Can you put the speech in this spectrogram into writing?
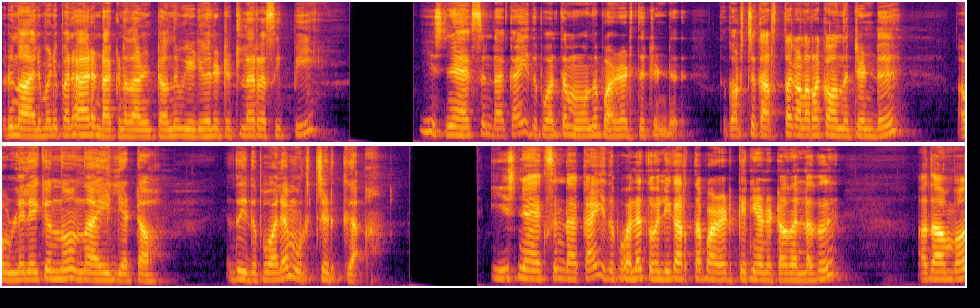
ഒരു നാലുമണി പലഹാരം ഉണ്ടാക്കുന്നതാണ് കേട്ടോ. ഒന്ന് വീഡിയോയിൽ ഇട്ടിട്ടുള്ള റെസിപ്പി. ഈ സ്നാക്സ് ഉണ്ടാക്കാൻ ഇതുപോലത്തെ മൂന്ന് പഴം എടുത്തിട്ടുണ്ട്. കുറച്ച് കറുത്ത കളറൊക്കെ വന്നിട്ടുണ്ട്. ഉള്ളിലേക്കൊന്നും ഒന്നും ആയില്ല കേട്ടോ. ഇത് ഇതുപോലെ മുറിച്ചെടുക്കുക. ഈ സ്നാക്സ് ഉണ്ടാക്കാൻ ഇതുപോലെ തൊലി കറുത്ത പഴം എടുക്കുന്നതാണ് കേട്ടോ നല്ലത്. അതാകുമ്പോൾ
